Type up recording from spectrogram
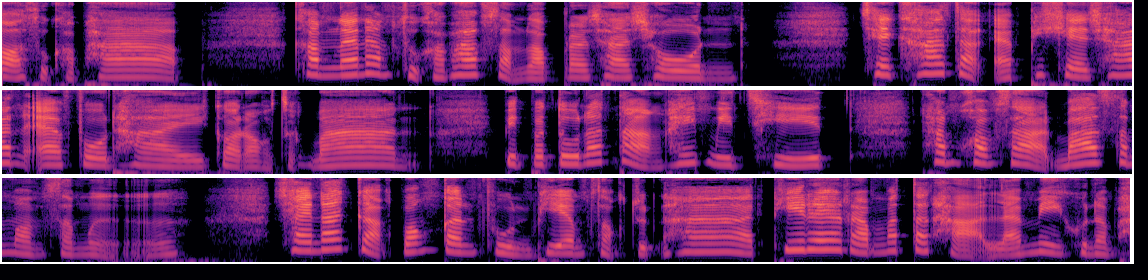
ต่อสุขภาพคำแนะนำสุขภาพสำหรับประชาชน เช็คค่าจากแอปพลิเคชัน Airflow Thai ก่อนออกจากบ้าน ปิดประตูหน้าต่างให้มิดชิดทำความสะอาดบ้านสม่ำเสมอ ใช้หน้ากากป้องกันฝุ่น PM 2.5 ที่ได้รับมาตรฐานและมีคุณภ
